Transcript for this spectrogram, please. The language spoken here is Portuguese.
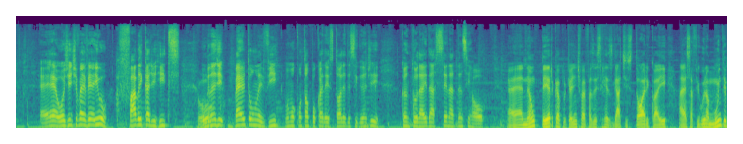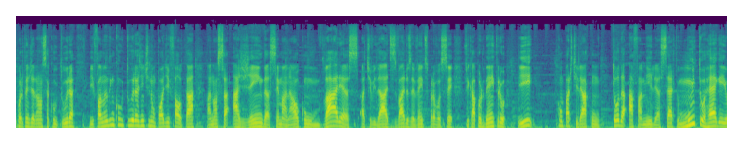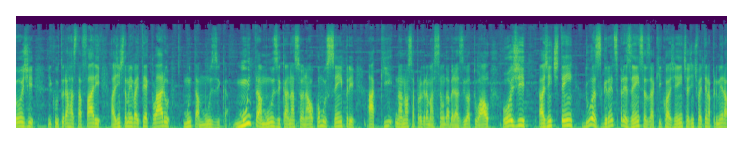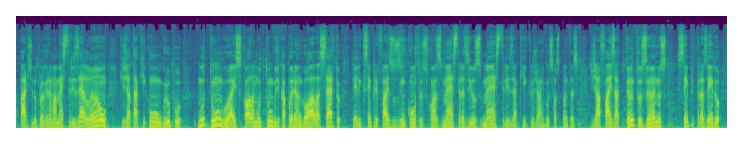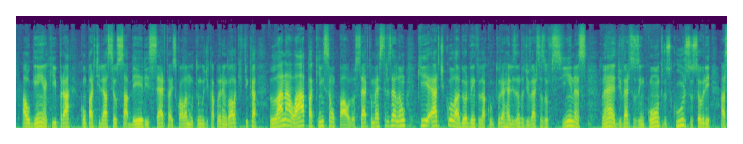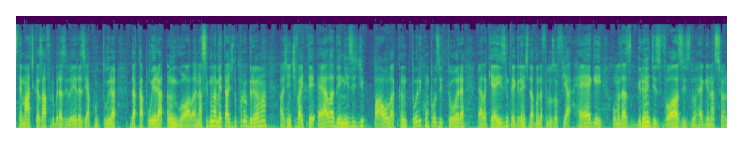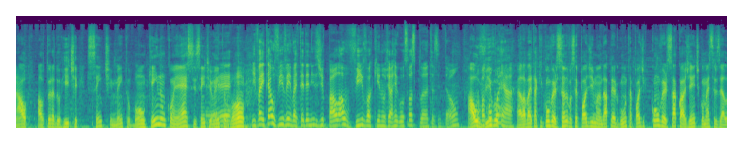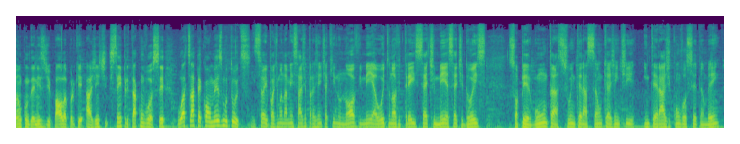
É, hoje a gente vai ver aí o, a fábrica de hits, Oh. o grande Berton Levy. Vamos contar um pouco aí da história desse grande cantor aí da cena dance hall. É, não perca, porque a gente vai fazer esse resgate histórico aí a essa figura muito importante da nossa cultura. E falando em cultura, a gente não pode faltar a nossa agenda semanal com várias atividades, vários eventos para você ficar por dentro e compartilhar com toda a família, certo? Muito reggae hoje e cultura Rastafari. A gente também vai ter, é claro, muita música, muita música nacional, como sempre, aqui na nossa programação da Brasil Atual. Hoje a gente tem duas grandes presenças aqui com a gente. A gente vai ter na primeira parte do programa Mestre Zelão, que já está aqui com um grupo Mutungo, a escola Mutungo de Capoeira Angola, certo? Ele que sempre faz os encontros com as mestras e os mestres aqui, que o Já Regou Suas Plantas já faz há tantos anos, sempre trazendo alguém aqui para compartilhar seus saberes, certo? A escola Mutungo de Capoeira Angola, que fica lá na Lapa, aqui em São Paulo, certo? O mestre Zelão, que é articulador dentro da cultura, realizando diversas oficinas, né? Diversos encontros, cursos sobre as temáticas afro-brasileiras e a cultura da capoeira Angola. Na segunda metade do programa, a gente vai ter ela, Denise de Paula, cantora e compositora, ela que é ex-integrante da banda Filosofia Reggae, uma das grandes vozes do reggae nacional, autora do hit Sentimento Bom. Quem não conhece Sentimento É, Bom? E vai ter ao vivo, hein? Vai ter Denise de Paula ao vivo aqui no Já Regou Suas Plantas. Então, Ao vivo, acompanhar. ela vai estar aqui conversando. Você pode mandar pergunta, pode conversar com a gente, com o Mestre Zelão, com Denise de Paula, porque a gente sempre está com você. O WhatsApp é qual mesmo, Tuts? Isso aí, pode mandar mensagem pra gente aqui no 968937672. Sua pergunta, sua interação, que a gente interage com você também.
